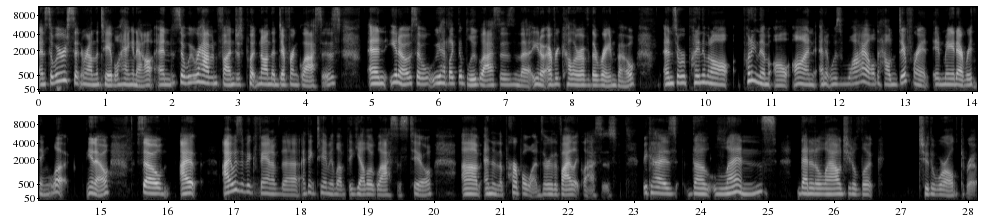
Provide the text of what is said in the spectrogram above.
and so we were sitting around the table hanging out and so we were having fun just putting on the different glasses and you know so we had like the blue glasses and the you know every color of the rainbow and so we're putting them all putting them all on and it was wild how different it made everything look you know so i I was a big fan of the I think Tammy loved the yellow glasses too, um, and then the purple ones or the violet glasses because the lens that it allowed you to look to the world through,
